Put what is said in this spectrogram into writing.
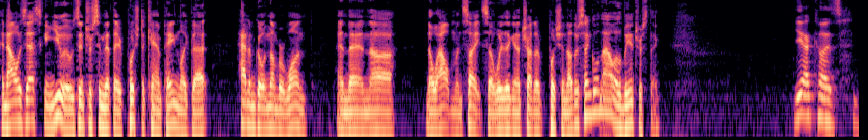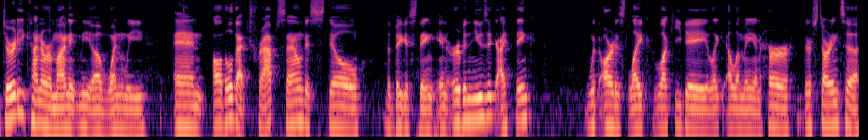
And I was asking you. It was interesting that they pushed a campaign like that, had him go number one, and then uh, no album in sight. So, what are they going to try to push another single now? It'll be interesting. Yeah, because Dirty kind of reminded me of when we and although that trap sound is still the biggest thing in urban music, I think with artists like Lucky Daye, like Ella Mai and H.E.R., they're starting to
